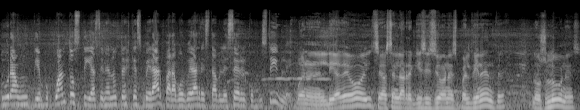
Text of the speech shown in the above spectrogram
dura un tiempo, cuántos días tenían ustedes que esperar para volver a restablecer el combustible? Bueno, en el día de hoy se hacen las requisiciones pertinentes, los lunes,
